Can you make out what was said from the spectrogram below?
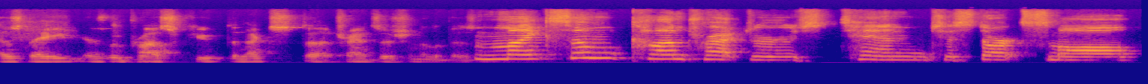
as they as we prosecute the next uh, transition of the business. Mike, some contractors tend to start small,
